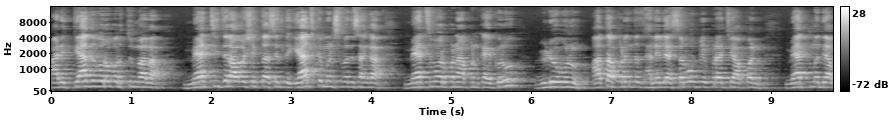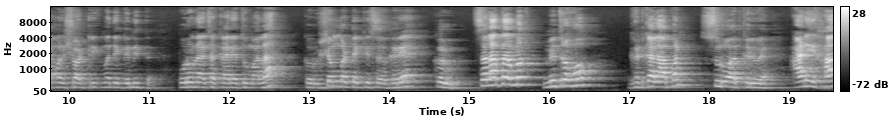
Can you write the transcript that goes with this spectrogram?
आणि त्याचबरोबर तुम्हाला मॅथची जर आवश्यकता असेल तर याच कमेंट्समध्ये सांगा. मॅथ्सवर पण आपण काय करू? व्हिडिओ बनवू. आतापर्यंत झालेल्या सर्व पेपराची आपण मॅथमध्ये आपण शॉर्ट ट्रिकमध्ये गणित पुरवण्याचं कार्य तुम्हाला करू. शंभर टक्के सहकार्य करू. चला तर मग मित्र हो घटकाला आपण सुरुवात करूया. आणि हा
